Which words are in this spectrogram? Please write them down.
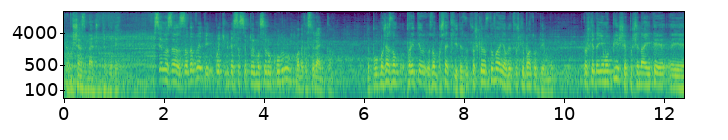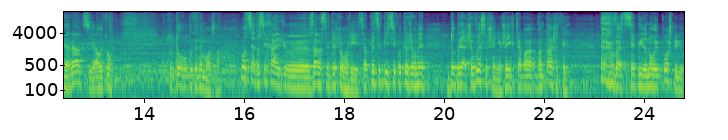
Треба ще зменшувати буде. Сильно за- задавити і потім десь засиплемо сиру ковру, вона така сиренька. Бо може знову прийти, знову почне тліти. Тут трошки роздуває, але трошки багато диму. Трошки даємо більше, починає йти е, реакція, але то тут довго бути не можна. Ну, це досихають, е, зараз для чого гріється. В принципі, ці котли вже вони добряче висушені, вже їх треба вантажити, вести. Цей поїде новою поштою,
